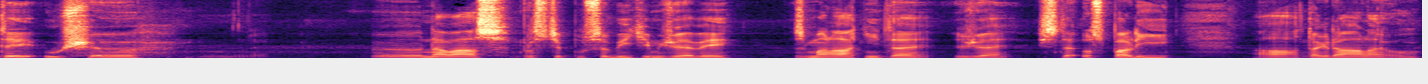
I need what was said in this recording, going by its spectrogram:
ty už eh, na vás prostě působí tím, že vy zmalátníte, že jste ospalí a tak dále. Jo.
